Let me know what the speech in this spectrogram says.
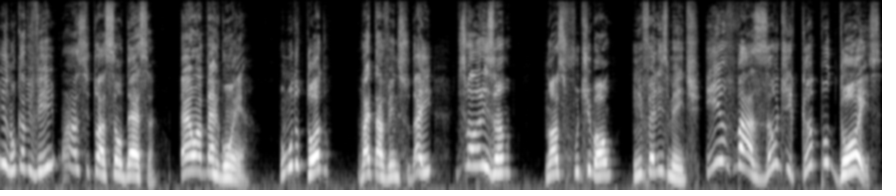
e nunca vivi uma situação dessa. É uma vergonha. O mundo todo vai estar tá vendo isso daí, desvalorizando nosso futebol, infelizmente. Invasão de campo 2.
